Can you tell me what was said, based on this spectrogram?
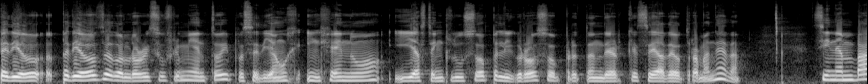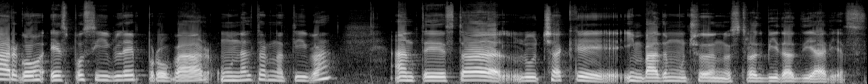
periodos de dolor y sufrimiento y pues sería un ingenuo y hasta incluso peligroso pretender que sea de otra manera. Sin embargo, es posible probar una alternativa ante esta lucha que invade mucho de nuestras vidas diarias.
